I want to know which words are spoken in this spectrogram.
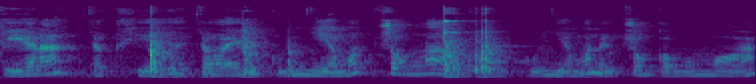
khía nó cho khía cho em cũng nhiều mất trong á, cũng nhiều mất ở trong còn mò mò á.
